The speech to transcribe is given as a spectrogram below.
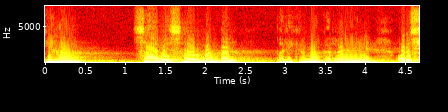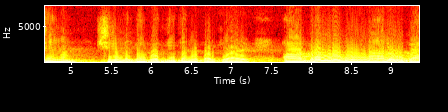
कि हाँ सारे सौर मंडल परिक्रमा कर रहे हैं और इसे हम श्रीमद भगवद गीता में पढ़ के आए। आ ब्रह्म भूमालोका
